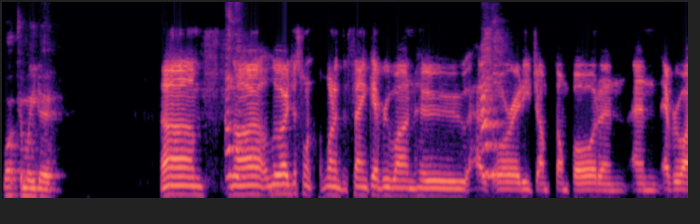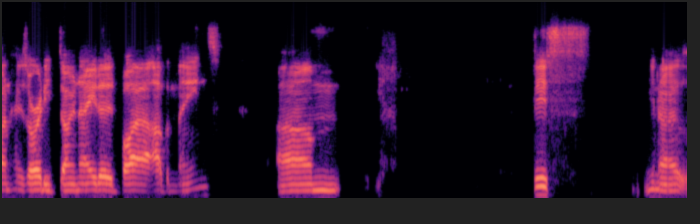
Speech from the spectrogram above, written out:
What can we do? Um, no, Lou, I just want, wanted to thank everyone who has already jumped on board and, and everyone who's already donated via other means. Um, this, you know,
